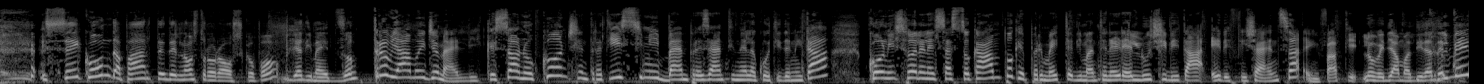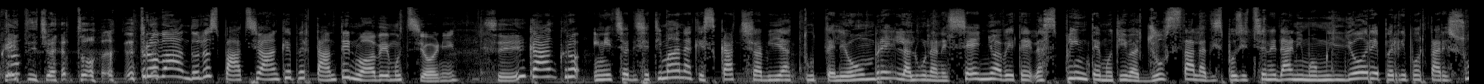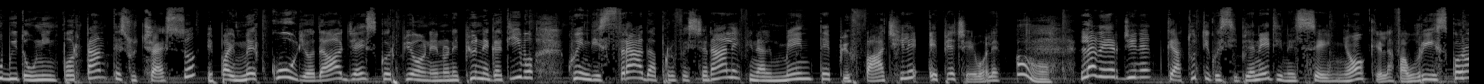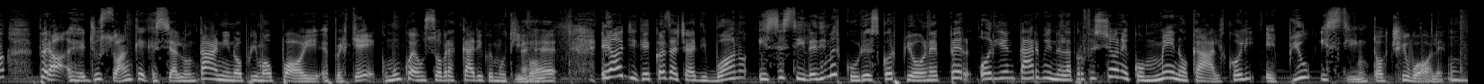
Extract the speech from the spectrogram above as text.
Seconda parte del nostro oroscopo, via di mezzo. Troviamo i gemelli che sono concentratissimi, ben presenti nella quotidianità, con il sole nel sesto campo che permette di mantenere lucidità ed efficienza, e infatti lo vediamo al di là del vetro, certo. trovando lo spazio anche per tante nuove emozioni. Sì. Cancro, inizio di settimana che scaccia via tutte le ombre, la luna nel segno, avete la spinta emotiva giusta, la disposizione d'animo migliore per riportare subito un importante successo e poi Mercurio da oggi è Scorpione, non è più negativo, quindi strada professionale finalmente più facile e piacevole. Oh, La Vergine, che ha tutti questi pianeti nel segno che la favoriscono, però è giusto anche che si allontanino prima o poi, eh, perché comunque è un sovraccarico emotivo. Eh. E oggi che cosa c'è di buono? Il sestile di Mercurio e Scorpione per orientarvi nella professione con meno calcoli e più istinto ci vuole. Mm.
